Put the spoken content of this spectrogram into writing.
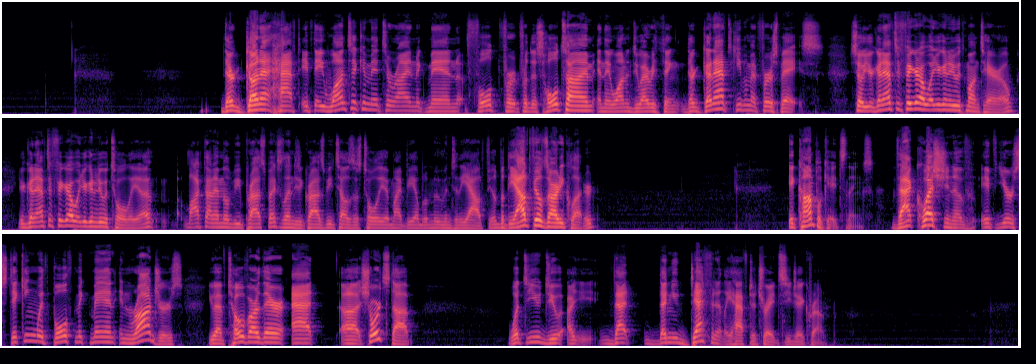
They're gonna have to, if they want to commit to Ryan McMahon full for, for this whole time and they want to do everything, they're gonna have to keep him at first base. So you're gonna have to figure out what you're gonna do with Montero. You're gonna have to figure out what you're gonna do with Toglia. Locked on MLB prospects, Lindsey Crosby tells us Toglia might be able to move into the outfield, but the outfield's already cluttered. It complicates things. That question of if you're sticking with both McMahon and Rodgers, you have Tovar there at uh, shortstop. What do you do? You, that then you definitely have to trade CJ Cron.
